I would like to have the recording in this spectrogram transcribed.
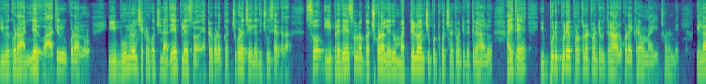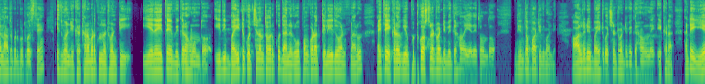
ఇవి కూడా అన్ని రాతి కూడాను ఈ భూమి నుంచి ఇక్కడికి వచ్చిన అదే ప్లేస్లో ఎక్కడ కూడా గచ్చు కూడా చేయలేదు. చూశారు కదా? సో ఈ ప్రదేశంలో గచ్చు కూడా లేదు. మట్టిలోంచి పుట్టుకొచ్చినటువంటి విగ్రహాలు. అయితే ఇప్పుడిప్పుడే పుడుతున్నటువంటి విగ్రహాలు కూడా ఇక్కడే ఉన్నాయి. చూడండి. ఇలా నాతో పాటు పుట్టుకొస్తే ఇదిగోండి ఇక్కడ కనబడుతున్నటువంటి ఏదైతే విగ్రహం ఉందో ఇది బయటకు వచ్చినంత వరకు దాని రూపం కూడా తెలియదు అంటున్నారు. అయితే ఇక్కడ పుట్టుకొస్తున్నటువంటి విగ్రహం ఏదైతే ఉందో దీంతో పాటు ఇదిగోండి ఆల్రెడీ బయటకు వచ్చినటువంటి విగ్రహం ఇక్కడ. అంటే ఏ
